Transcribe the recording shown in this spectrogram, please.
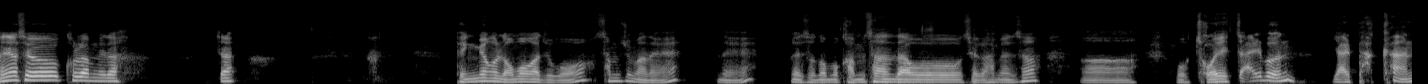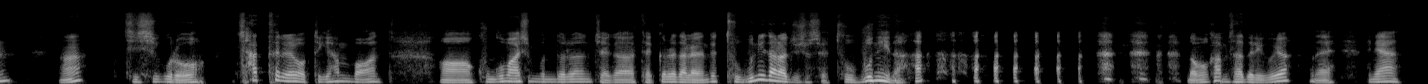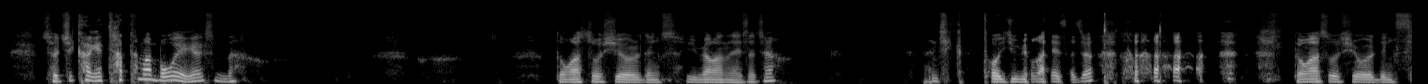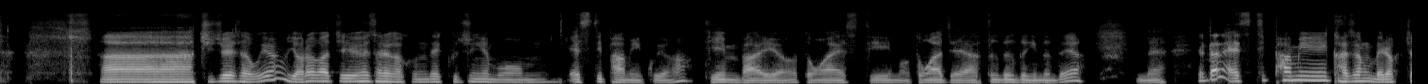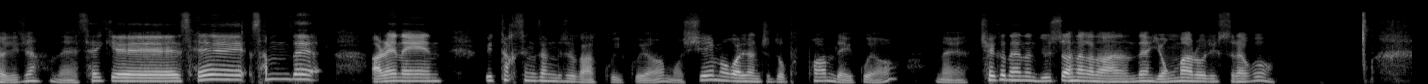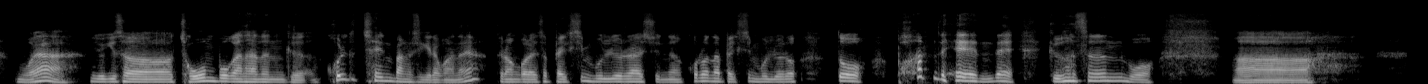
안녕하세요. 콜라입니다. 자, 100명을 넘어가지고 3주 만에, 네. 그래서 너무 감사한다고 제가 하면서, 어, 뭐, 저의 짧은, 얄팍한, 어? 지식으로 차트를 어떻게 한번, 어, 궁금하신 분들은 제가 댓글을 달라는데 두 분이 달아주셨어요. 두 분이나. 너무 감사드리고요. 네. 그냥 솔직하게 차트만 보고 얘기하겠습니다. 동아 소시홀딩스 유명한 회사죠? 더 유명한 회사죠? 동아 소시홀딩스 아 지주회사고요. 여러 가지 회사를 갖고 있는데 그 중에 뭐 ST 팜이 있고요, DM 바이어, 동아 ST, 뭐 동아제약 등등등 있는데요. 네, 일단 ST 팜이 가장 매력적이죠. 네, 세계 세 3대 RNA 위탁 생산 기술 갖고 있고요. 뭐 CMO 관련주도 포함되어 있고요. 네, 최근에는 뉴스 하나가 나왔는데 용마로직스라고 뭐야 여기서 저온 보관하는 그 콜드 체인 방식이라고 하나요? 그런 거에서 백신 분류를 할 수 있는 코로나 백신 분류로 또 포함되는데 그것은 뭐 아,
